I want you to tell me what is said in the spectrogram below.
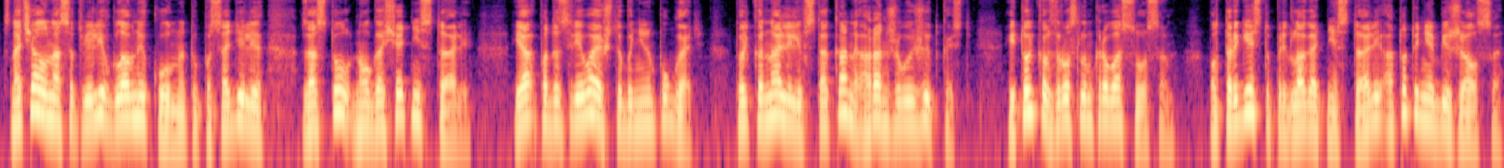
Сначала нас отвели в главную комнату, посадили за стол, но угощать не стали. Я подозреваю, чтобы не напугать. только налили в стаканы оранжевую жидкость. И только взрослым кровососам. Полтергейсту предлагать не стали, а тот и не обижался.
